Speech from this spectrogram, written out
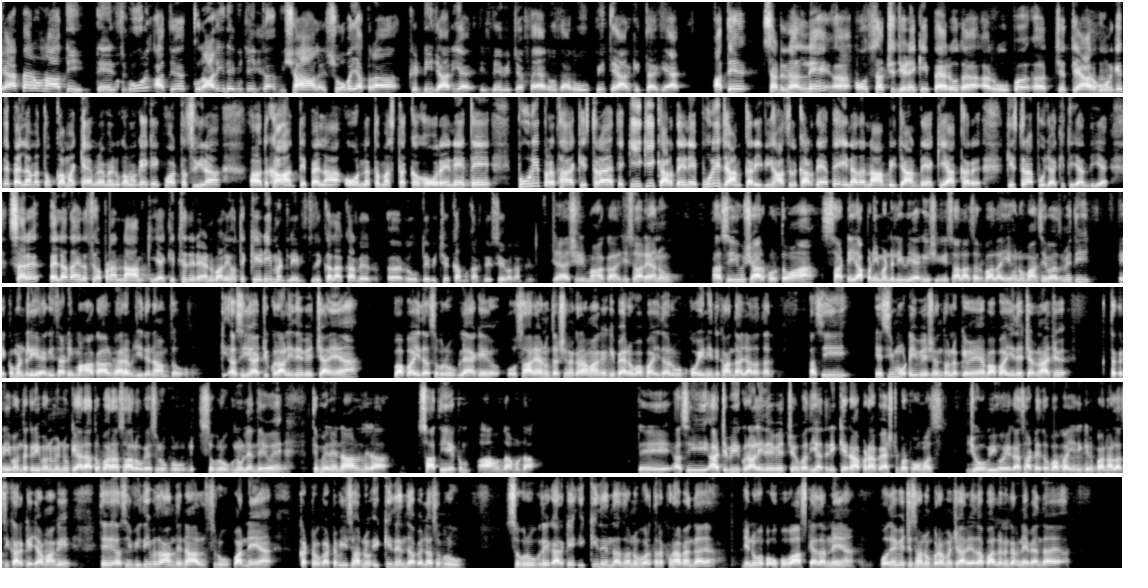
ਜੈ ਭੈਰਵਨਾਥ ਦੀ ਤੇ ਜ਼ਰੂਰ ਅੱਜ ਕੁਰਾਲੀ ਦੇ ਵਿੱਚ ਇੱਕ ਵਿਸ਼ਾਲ ਸ਼ੋਭਾ ਯਾਤਰਾ ਕੱਢੀ ਜਾ ਰਹੀ ਹੈ, ਜਿਸ ਦੇ ਵਿੱਚ ਭੈਰੋ ਦਾ ਰੂਪ ਵੀ ਤਿਆਰ ਕੀਤਾ ਗਿਆ ਹੈ। ਅਤੇ ਸਾਡੇ ਨਾਲ ਨੇ ਉਹ ਸ਼ਖਸ ਜਿਹੜੇ ਕਿ ਭੈਰੋ ਦਾ ਰੂਪ ਚ ਤਿਆਰ ਹੋਣਗੇ ਤੇ ਪਹਿਲਾਂ ਮੈਂ ਤੋਂ ਕਮਾ ਕੈਮਰਾਮੈਨ ਨੂੰ ਕਹਾਂਗਾ ਕਿ ਇੱਕ ਵਾਰ ਤਸਵੀਰਾਂ ਅ, ਦਿਖਾਣ ਤੇ ਪਹਿਲਾਂ ਉਹ ਨਤਮਸਤਕ ਹੋ ਰਹੇ ਨੇ ਤੇ ਪੂਰੀ ਪ੍ਰਥਾ ਕਿਸ ਤਰ੍ਹਾਂ ਹੈ ਤੇ ਕੀ ਕੀ ਕਰਦੇ ਨੇ ਪੂਰੀ ਜਾਣਕਾਰੀ ਵੀ ਹਾਸਲ ਕਰਦੇ ਆ ਤੇ ਇਹਨਾਂ ਦਾ ਨਾਮ ਵੀ ਜਾਣਦੇ ਆ ਕਿ ਆਖਰ ਕਿਸ ਤਰ੍ਹਾਂ ਪੂਜਾ ਕੀਤੀ ਜਾਂਦੀ ਹੈ। ਸਰ ਪਹਿਲਾਂ ਤਾਂ ਇਹ ਦੱਸੋ ਆਪਣਾ ਨਾਮ ਕੀ ਹੈ ਕਿੱਥੇ ਦੇ ਰਹਿਣ ਵਾਲੇ ਹੋ ਤੇ ਕਿਹੜੀ ਮੰਡਲੀ ਵਿੱਚ ਤੁਸੀਂ ਕਲਾਕਾਰ ਦੇ ਰੂਪ ਦੇ ਵਿੱਚ ਕੰਮ ਕਰਦੇ ਹੋ ਸੇਵਾ ਕਰਦੇ ਹੋ? ਜੈ ਸ਼੍ਰੀ ਮਹਾਕਾਲ ਜੀ ਸਾਰਿਆਂ ਨੂੰ। ਅਸੀਂ ਹੁਸ਼ਿਆਰਪੁਰ ਤੋਂ ਆ ਸਾਡੀ ਆਪਣੀ ਮੰਡਲੀ ਵੀ ਹੈਗੀ ਸ਼੍ਰੀ ਸਾਲਾਸਰ ਬਾਲਾ ਜੀ ਹਨੂਮਾਨ ਸੇਵਾ ਸਮਿਤੀ। ਇੱਕ ਮੰਡਲੀ ਹੈਗੀ ਸਾਡੀ ਮਹਾਕਾਲ ਭੈਰਵ ਜੀ ਦੇ ਨਾਮ ਤੋਂ। ਕਿ ਅਸੀਂ ਅੱਜ ਕੁਰਾਲੀ ਦੇ ਵਿੱਚ ਆਏ ਆ ਬਾਬਾ ਜੀ ਦਾ ਸਰੂਪ ਲੈ ਕੇ ਉਹ ਸਾਰਿਆਂ ਨੂੰ ਦਰਸ਼ਨ ਕਰਾਵਾਂਗੇ ਕਿ ਭੈਰੋ ਬਾਬਾ ਜੀ ਦਾ ਰੂਪ ਕੋਈ ਨਹੀਂ ਦਿਖਾਉਂਦਾ ਜ਼ਿਆਦਾਤਰ। ਅਸੀਂ ਇਸੀ ਮੋਟੀਵੇਸ਼ਨ ਤੋਂ ਲੱਗੇ ਹੋਏ ਆ ਬਾਬਾ ਜੀ ਦੇ ਚਰਨਾਂ 'ਚ। ਤਕਰੀਬਨ ਤਕਰੀਬਨ ਮੈਨੂੰ 11 ਤੋਂ 12 ਸਾਲ ਹੋ ਗਏ ਸਰੂਪ ਸਰੂਪ ਨੂੰ ਲੈਂਦੇ ਹੋਏ। ਤੇ ਮੇਰੇ ਨਾਲ ਮੇਰਾ ਸਾਥੀ ਇੱਕ ਆ ਹੁੰਦਾ ਮੁੰਡਾ। ਤੇ ਅਸੀਂ ਅੱਜ ਵੀ ਕੁਰਾਲੀ ਦੇ ਵਿੱਚ ਵਧੀਆ ਤਰੀਕੇ ਨਾਲ ਆਪਣਾ ਬੈਸਟ ਪਰਫਾਰਮੈਂਸ ਜੋ ਵੀ ਹੋਏਗਾ ਸਾਡੇ ਤੋਂ ਬਾਬਾ ਜੀ ਦੀ ਕਿਰਪਾ ਨਾਲ ਅਸੀਂ ਕਰਕੇ ਜਾਵਾਂਗੇ। ਤੇ ਅਸੀਂ ਵਿਧੀ ਵਿਧਾਨ ਦੇ ਨਾਲ ਸਰੂਪ ਪਾਣੇ ਆ ਘੱਟੋ ਘੱਟ ਵੀ ਸਾਨੂੰ 21 ਦਿਨ ਦਾ ਪਹਿਲਾਂ ਸਰੂਪ ਸਰੂਪ ਦੇ ਕਰਕੇ 21 ਦਿਨ ਦਾ ਸਾਨੂੰ ਵਰਤ ਰੱਖਣਾ ਪੈਂਦਾ ਆ, ਜਿਹਨੂੰ ਆਪਾਂ ਉਪਵਾਸ ਕਹਿ ਦਿੰਦੇ ਆ ਉਹਦੇ ਵਿੱਚ ਸਾਨੂੰ ਬ੍ਰਹਮਚਾਰਿਆ ਦਾ ਪਾਲਣ ਕਰਨੇ ਪੈਂਦਾ ਆ,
